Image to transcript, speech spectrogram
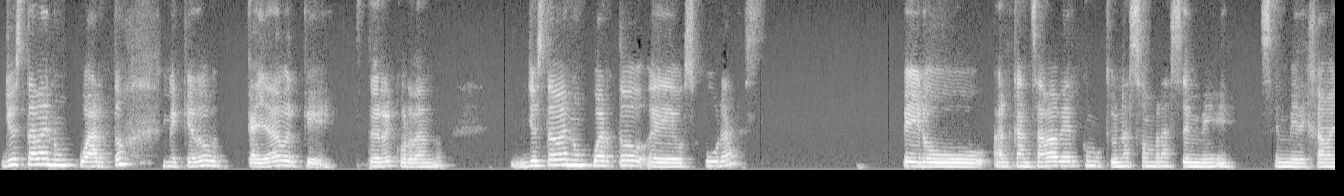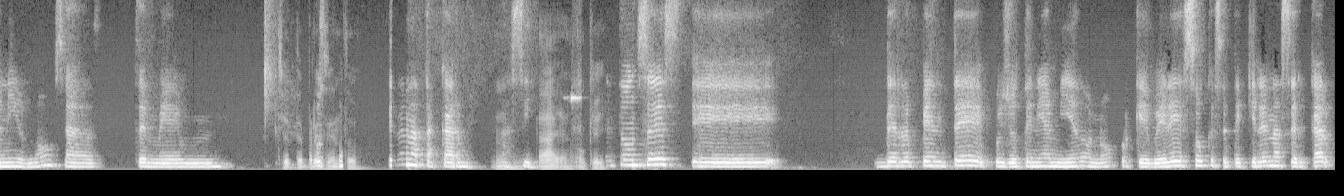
yo estaba en un cuarto, me quedo callada porque estoy recordando, yo estaba en un cuarto eh, oscuras, pero alcanzaba a ver como que unas sombras se me, se me dejaban ir, ¿no? O sea, se me... Se te presentó. Querían atacarme, así. Ah, ya. Entonces, eh, de repente, pues yo tenía miedo, ¿no? Porque ver eso, que se te quieren acercar,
